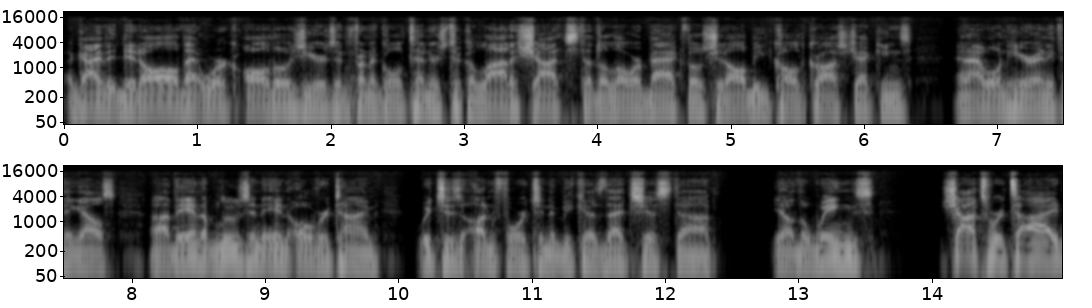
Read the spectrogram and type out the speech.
a guy that did all that work all those years in front of goaltenders, took a lot of shots to the lower back. Those should all be called cross checkings, and I won't hear anything else. Uh, they end up losing in overtime, which is unfortunate because that's just uh, you know the Wings shots were tied.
